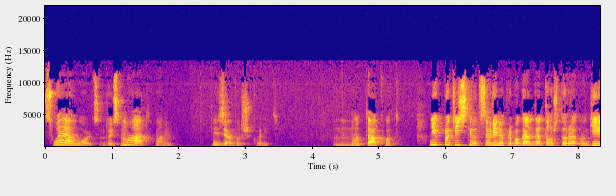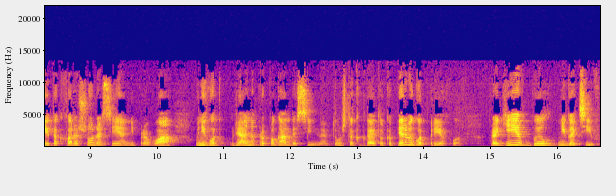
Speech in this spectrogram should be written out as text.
swear words, ну, то есть мат, вам нельзя больше говорить. Mm. Вот так вот. У них практически вот все время пропаганда о том, что геи так хорошо, Россия не права. У них вот реально пропаганда сильная, потому что когда я только первый год приехала, про геев был негатив.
